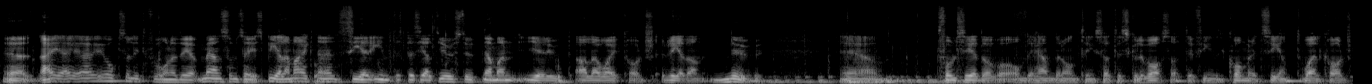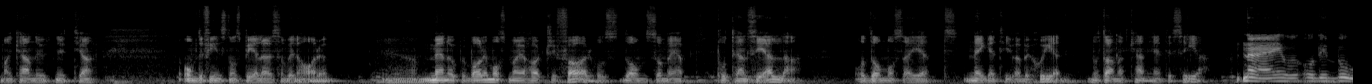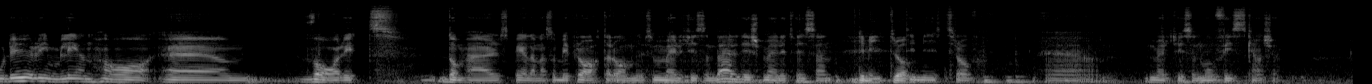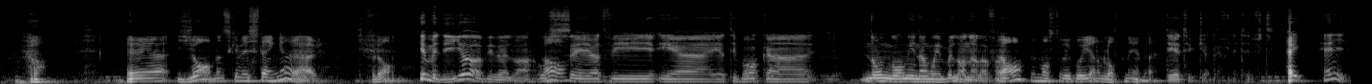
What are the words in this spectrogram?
Eh, nej, jag, är också lite förvånad över det. Men som säger, spelarmarknaden ser inte speciellt ljust ut när man ger ut alla wildcards redan nu. Eh, får väl se då om det händer någonting så att det skulle vara så att det finns, kommer ett sent wildcard som man kan utnyttja. Om det finns någon spelare som vill ha det. Eh, men uppenbarligen måste man ju ha hört sig för hos de som är potentiella. Och de måste ha gett negativa besked. Något annat kan jag inte se. Nej, och, och det borde ju rimligen ha eh varit de här spelarna som vi pratar om. Som möjligtvis en Berdic, möjligtvis en Dimitrov. Dimitrov. Eh, möjligtvis en Monfils kanske. Ja. Eh, ja, men ska vi stänga det här för dagen? Ja men det gör vi väl va? Och Ja. säger att vi är, är tillbaka någon gång innan Wimbledon i alla fall. Ja, vi måste väl gå igenom lottningen där. Det tycker jag definitivt. Hej! Hej!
